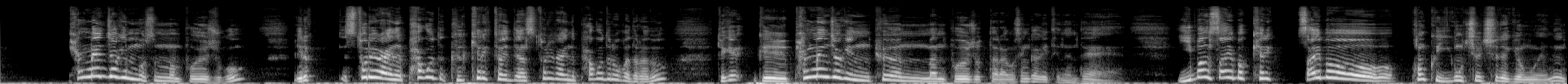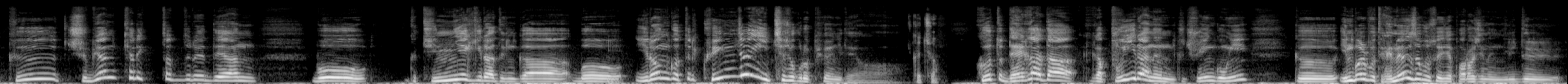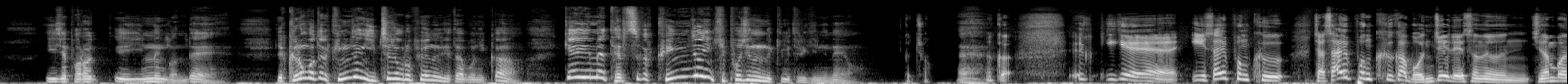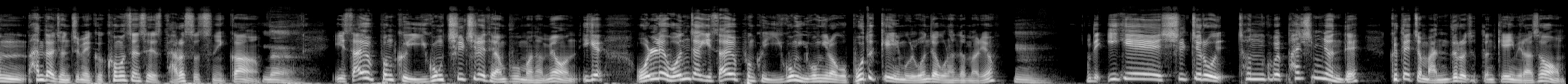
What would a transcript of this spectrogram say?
평면적인 모습만 보여주고 이렇게 스토리라인을 파고 그 캐릭터에 대한 스토리라인을 파고 들어가더라도 되게 그 평면적인 표현만 보여줬다라고 생각이 드는데 이번 사이버 캐릭 사이버 펑크 2077의 경우에는 그 주변 캐릭터들에 대한 뭐, 그 뒷얘기라든가, 뭐, 이런 것들이 굉장히 입체적으로 표현이 돼요. 그렇죠. 그것도 내가 다, 그니까 V라는 그 주인공이 그, involve 되면서부터 이제 벌어지는 일들이 이제 벌어, 이- 있는 건데, 그런 것들이 굉장히 입체적으로 표현이 되다 보니까, 게임의 depth가 굉장히 깊어지는 느낌이 들기는 해요. 그렇죠. 네. 그러니까 일- 이게 이 사이버펑크 자 사이버펑크가 뭔지에 대해서는 지난번 한 달 전쯤에 그 common sense에서 다뤘었으니까 네. 이 사이버펑크 2077에 대한 부분만 하면 이게 원래 원작이 사이버펑크 2020이라고 보드 게임을 원작으로 한단 말이에요. 음. 근데 이게 실제로 1980년대 그때쯤 만들어졌던 게임이라서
